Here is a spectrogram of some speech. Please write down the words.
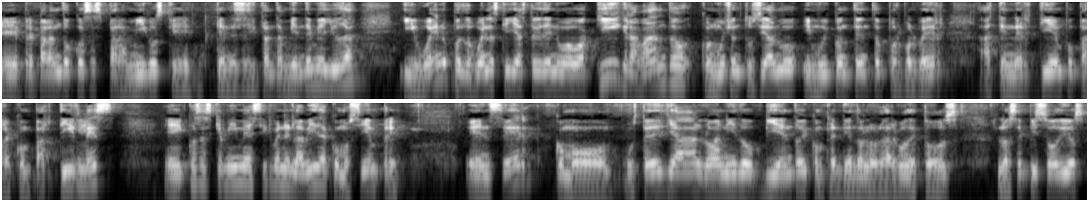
eh, preparando cosas para amigos que, que, necesitan también de mi ayuda. Y bueno, pues lo bueno es que ya estoy de nuevo aquí grabando con mucho entusiasmo y muy contento por volver a tener tiempo para compartirles eh, cosas que a mí me sirven en la vida como siempre. En ser, como ustedes ya lo han ido viendo y comprendiendo a lo largo de todos los episodios,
